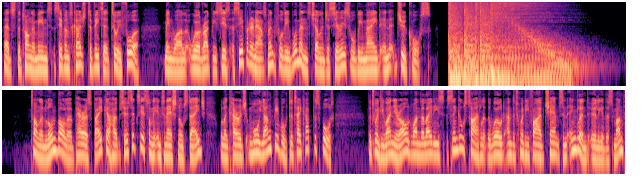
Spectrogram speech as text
That's the Tonga men's sevens coach Tevita Tuifua. Meanwhile, World Rugby says a separate announcement for the Women's Challenger Series will be made in due course. Tongan lawn bowler Paris Baker hopes her success on the international stage will encourage more young people to take up the sport. The 21 year old won the ladies' singles title at the World Under 25 Champs in England earlier this month,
